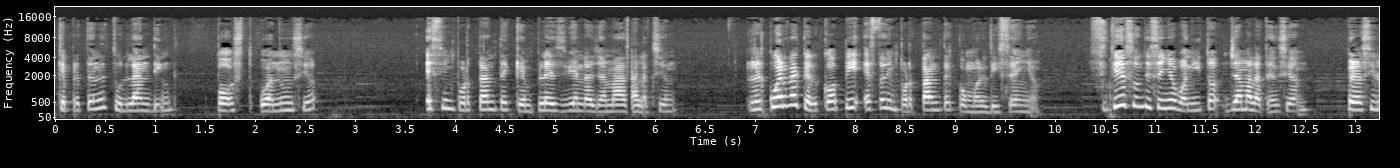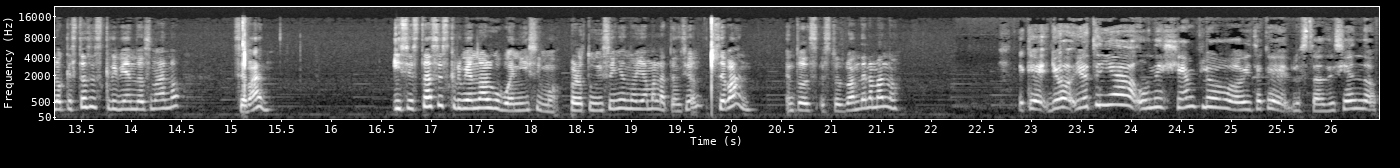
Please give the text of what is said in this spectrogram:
que pretende tu landing, post o anuncio es importante que emplees bien las llamadas a la acción. Recuerda que el copy es tan importante como el diseño. Si tienes un diseño bonito, llama la atención. Pero si lo que estás escribiendo es malo, se van. Y si estás escribiendo algo buenísimo, pero tu diseño no llama la atención, se van. Entonces, estos van de la mano. Que yo, yo tenía un ejemplo ahorita que lo estás diciendo.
